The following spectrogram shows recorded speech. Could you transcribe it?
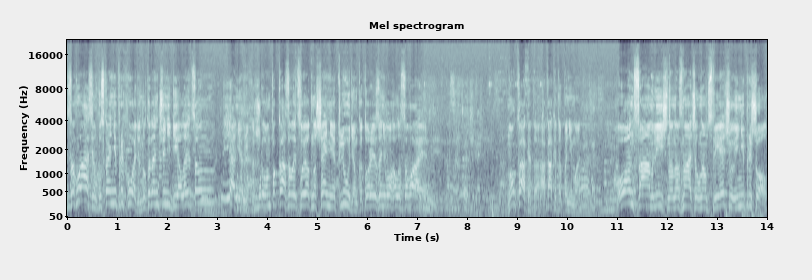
согласен, пускай не приходит. Но когда ничего не делается, он, я не прихожу. Он показывает свое отношение к людям, которые за него голосовали. Ну как это? А как это понимать? Он сам лично назначил нам встречу и не пришел.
